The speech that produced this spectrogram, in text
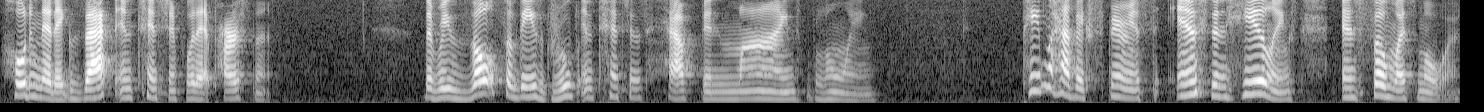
holding that exact intention for that person. The results of these group intentions have been mind blowing. People have experienced instant healings and so much more.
